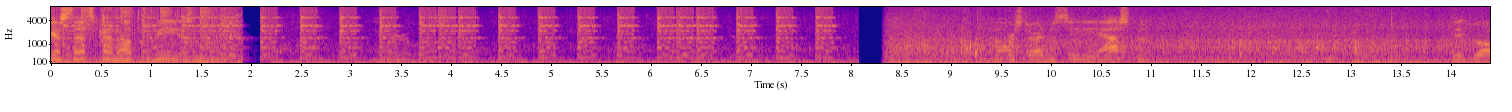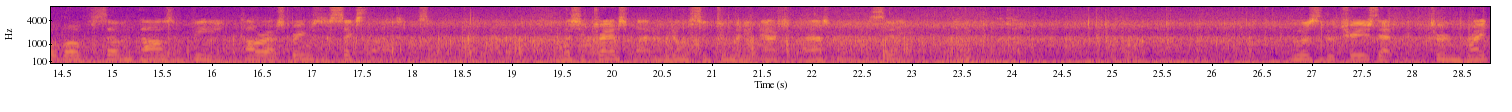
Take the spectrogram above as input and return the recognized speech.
Guess that's kind of up to me, isn't it? Now we're starting to see the aspen. They grow above 7,000 feet. Colorado Springs is 6,000. So unless you transplant them, we don't see too many national aspen in the city. Those are the trees that turn bright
